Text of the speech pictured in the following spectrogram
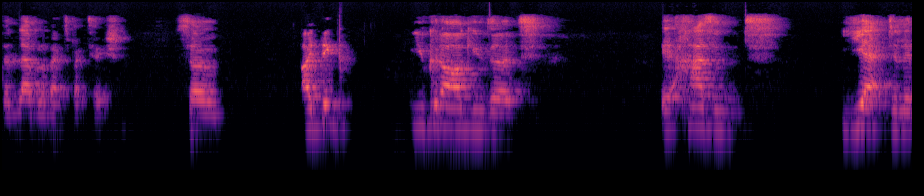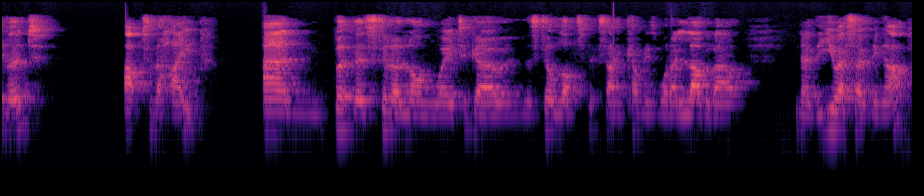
the level of expectation. So I think you could argue that it hasn't yet delivered up to the hype and but there's still a long way to go and there's still lots of exciting companies what i love about you know the us opening up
